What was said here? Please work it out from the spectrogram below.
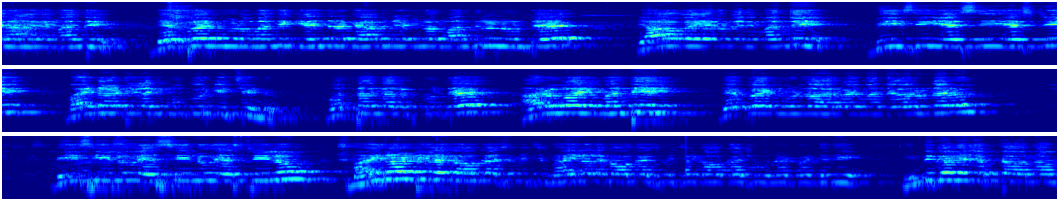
ఎనిమిది మంది. డెబ్బై మూడు మంది కేంద్ర కేబినెట్లో మంత్రులు ఉంటే యాభై ఎనిమిది మంది బీసీ ఎస్సీ ఎస్టీ మైనార్టీలకి ముగ్గురికి ఇచ్చిండు. మొత్తం కలుపుకుంటే అరవై మంది డెబ్బై మూడులో అరవై మంది ఎవరున్నారు? బీసీలు ఎస్సీలు ఎస్టీలు మైనార్టీలకు అవకాశం ఇచ్చి మహిళలకు అవకాశం ఇచ్చే అవకాశం ఉన్నటువంటిది ఇందుకనే చెప్తా ఉన్నాం.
